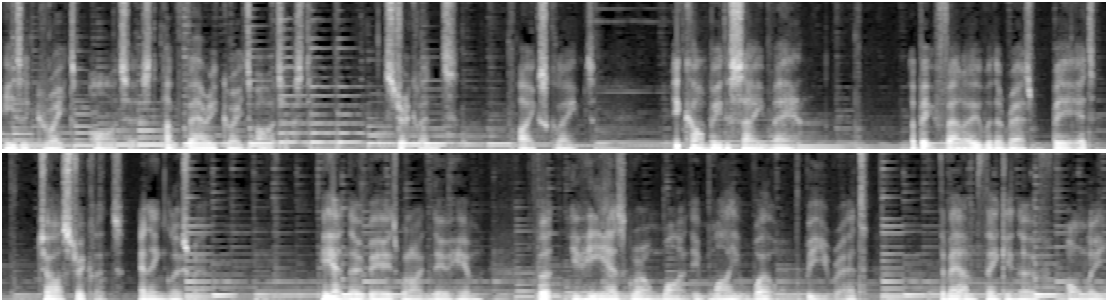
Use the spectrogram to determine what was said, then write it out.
he's a great artist, a very great artist. Strickland? I exclaimed. It can't be the same man. A big fellow with a red beard, Charles Strickland, an Englishman. He had no beard when I knew him, but if he has grown one, it might well be red. The man I'm thinking of only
